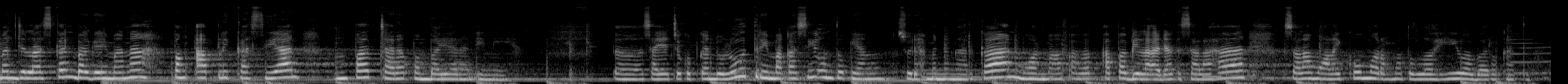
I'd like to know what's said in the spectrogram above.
menjelaskan bagaimana pengaplikasian empat cara pembayaran ini. E, saya cukupkan dulu. Terima kasih untuk yang sudah mendengarkan. Mohon maaf apabila ada kesalahan. Assalamualaikum warahmatullahi wabarakatuh.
